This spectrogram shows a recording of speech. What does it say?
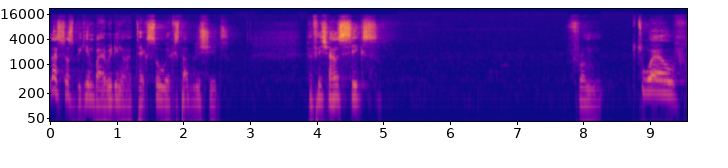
Let's just begin by reading our text so we establish it. Ephesians 6 from 12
